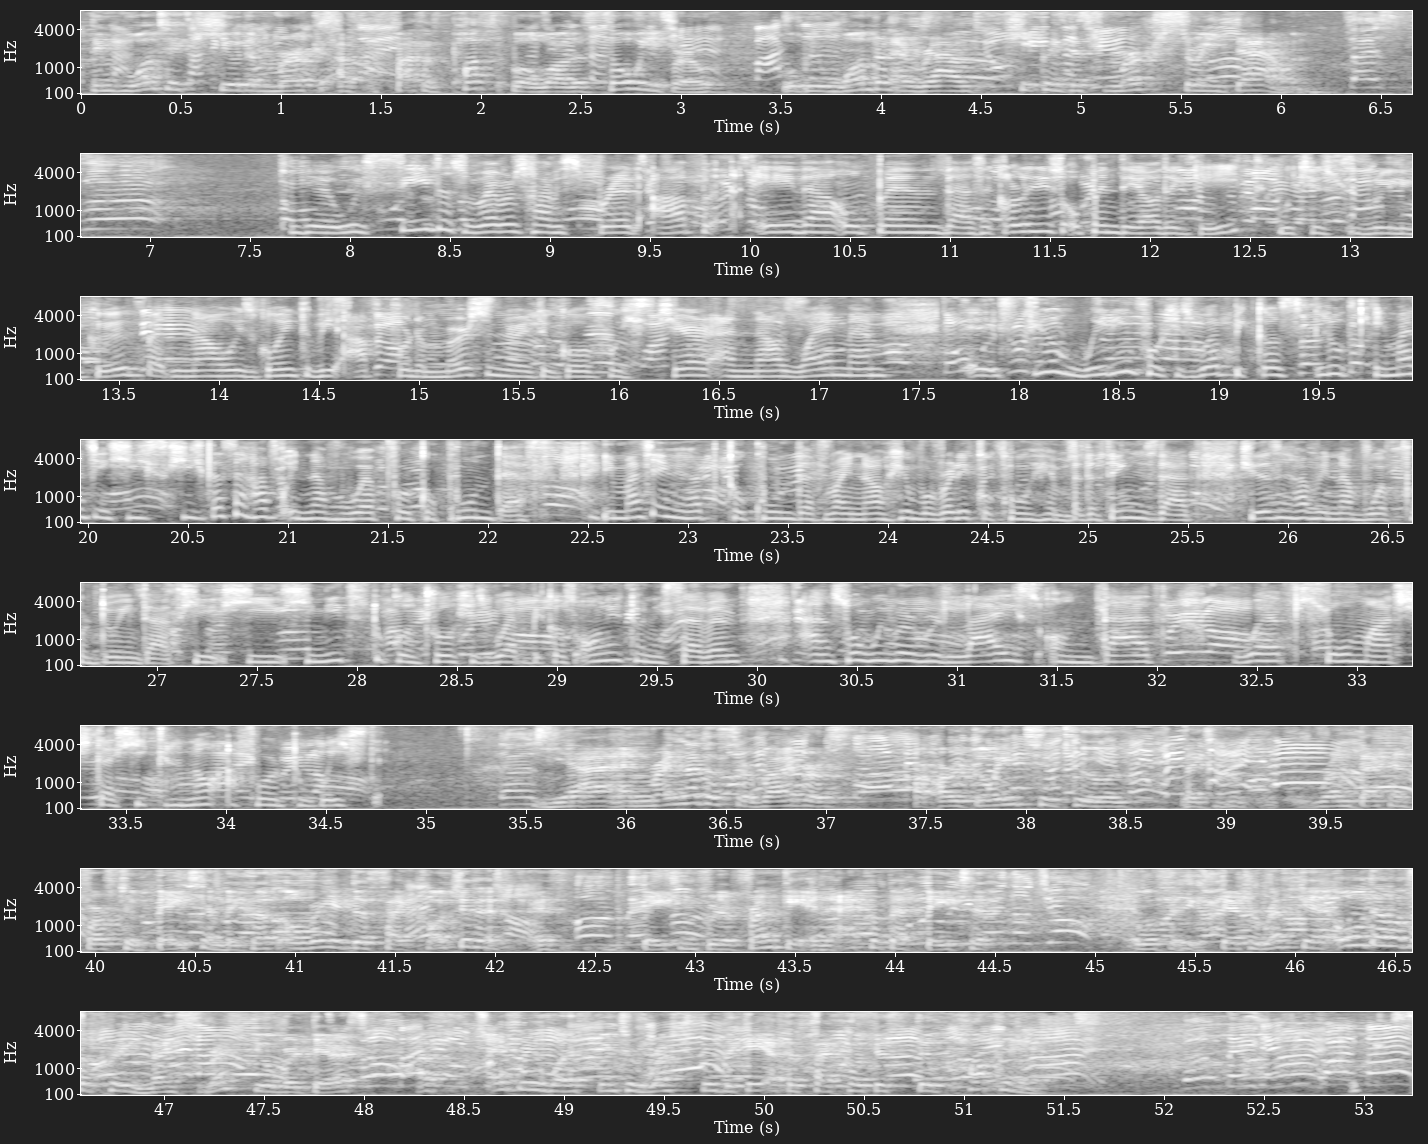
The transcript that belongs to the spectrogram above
they want to kill the merc as fast as possible while the Soul Weaver will be wandering around keeping this mercenary down. Yeah, we see the survivors have spread up. Ada opened, the psychologist opened the other gate, which is really good, but now it's going to be up for the mercenary to go for his chair, and now YMM is still waiting for his web because, look, imagine he's, he doesn't have enough web for Cocoon Death. Imagine he had Cocoon Death right now, he already cocoon him, but the thing is that he doesn't have enough web for doing that. He, he, he needs to control his web because only 27, and so we will rely on that web so much that he cannot afford to waste it. Yeah, and right now the survivors are, are, going to, to like run back and forth to bait him because over here the psychologist is, is baiting through the front gate and Acrobat baited it was there to rescue. Oh, that was a pretty nice rescue over there. As everyone is going to rush through the gate as the psychologist is still popping.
